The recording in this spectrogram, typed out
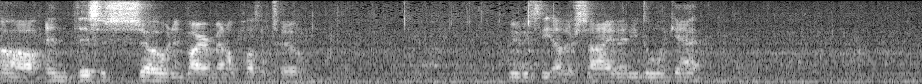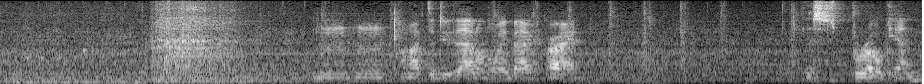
Oh, and this is so an environmental puzzle too. Maybe it's the other side I need to look at. Mm-hmm. I'm gonna have to do that on the way back. Alright. This is broken.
